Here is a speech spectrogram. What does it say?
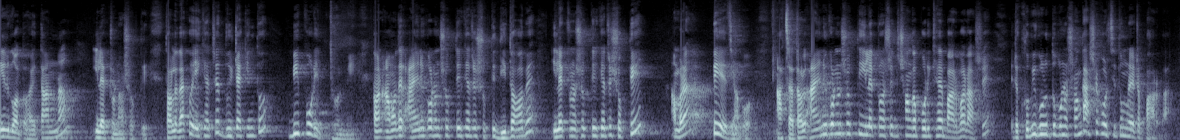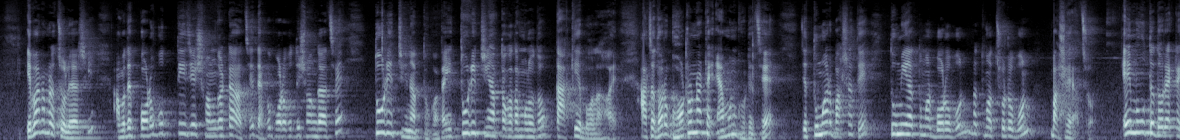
নির্গত হয় তার নাম ইলেকট্রন আসক্তি তাহলে দেখো এই ক্ষেত্রে দুইটা কিন্তু বিপরীত ধর্মী। কারণ আমাদের আয়নীকরণ শক্তির ক্ষেত্রে শক্তি দিতে হবে ইলেকট্রন শক্তির ক্ষেত্রে শক্তি আমরা পেয়ে যাব। আচ্ছা তাহলে আয়নীকরণ শক্তি ইলেকট্রন শক্তির সংখ্যা পরীক্ষায় বারবার আসে। এটা খুবই গুরুত্বপূর্ণ সংখ্যা, আশা করছি তোমরা এটা পারবা। এবার আমরা চলে আসি আমাদের পরবর্তী যে সংজ্ঞাটা আছে, দেখো পরবর্তী সংজ্ঞা আছে তড়িৎ ঋণাত্মকতা। এই তড়িৎ ঋণাত্মকতা মূলত কাকে বলা হয়? আচ্ছা ধরো ঘটনাটা এমন ঘটেছে যে তোমার বাসাতে তুমি আর তোমার বড় বোন বা তোমার ছোট বোন বাসায় আছো। এই মুহূর্তে ধরো একটা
